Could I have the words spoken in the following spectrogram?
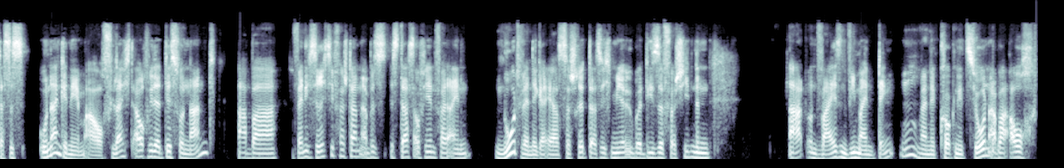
Das ist unangenehm auch, vielleicht auch wieder dissonant, aber wenn ich es richtig verstanden habe, ist, ist das auf jeden Fall ein notwendiger erster Schritt, dass ich mir über diese verschiedenen Art und Weisen, wie mein Denken, meine Kognition, aber auch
